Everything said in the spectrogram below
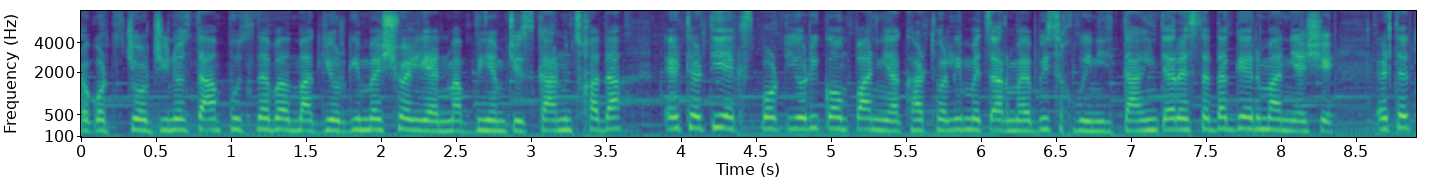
როგორც ჯორჯინოს დამფუძნებელმა გიორგი მეშველიანმა BMG-ს განუცხადა, ერთ-ერთი ექსპორტიორი კომპანია ქართული მეწარმეების ღვინით დაინტერესდა და გერმანიაში ერთ-ერთ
